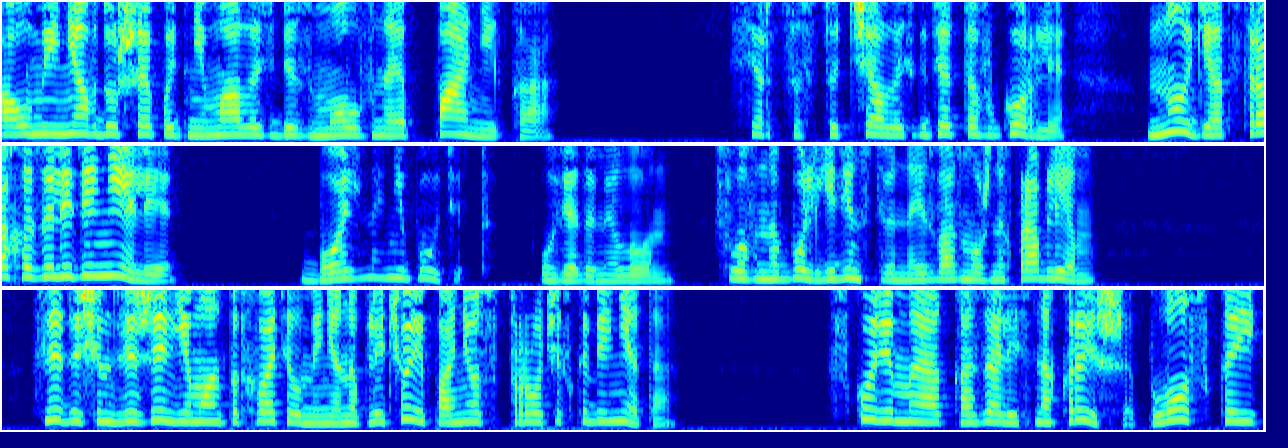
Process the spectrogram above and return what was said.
а у меня в душе поднималась безмолвная паника. Сердце стучалось где-то в горле, ноги от страха заледенели. «Больно не будет», — уведомил он, словно боль — единственная из возможных проблем. Следующим движением он подхватил меня на плечо и понес прочь из кабинета. Вскоре мы оказались на крыше, плоской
